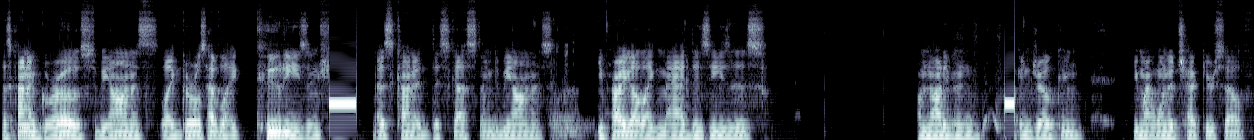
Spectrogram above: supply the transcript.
That's kind of gross, to be honest. Like girls have like cooties and shit. That's kind of disgusting, to be honest. You probably got like mad diseases. I'm not even fucking joking. You might want to check yourself.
